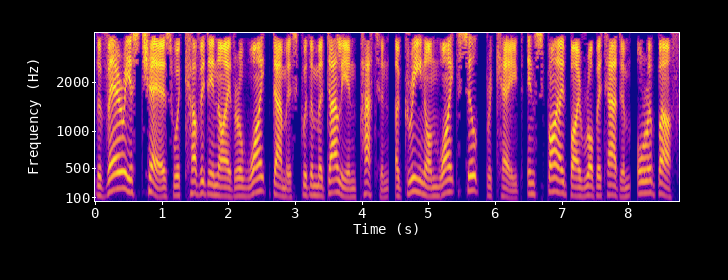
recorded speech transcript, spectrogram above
The various chairs were covered in either a white damask with a medallion pattern, a green-on-white silk brocade inspired by Robert Adam, or a buff,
